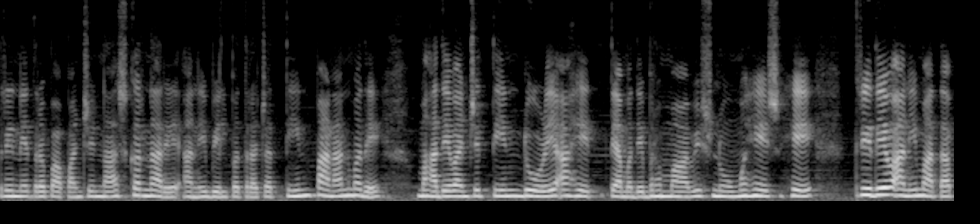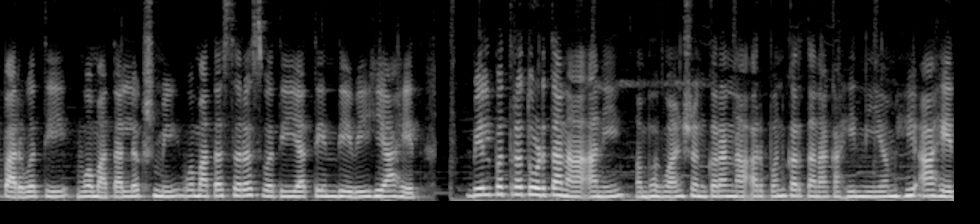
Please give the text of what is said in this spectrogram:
त्रिनेत्र पापांचे नाश करणारे आणि बेलपत्राच्या तीन पानांमध्ये महादेवांचे तीन डोळे आहेत. त्यामध्ये ब्रह्मा विष्णू महेश हे त्रिदेव आणि माता पार्वती व माता लक्ष्मी व माता सरस्वती या तीन देवीही आहेत. बेलपत्र तोडताना आणि भगवान शंकरांना अर्पण करताना काही नियमही आहेत.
